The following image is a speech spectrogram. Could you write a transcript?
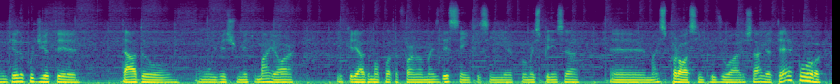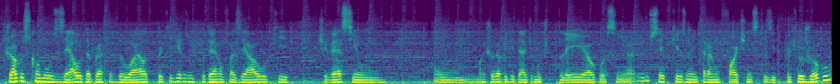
Nintendo podia ter dado um investimento maior e criado uma plataforma mais decente, assim, é, uma experiência é, mais próxima para o usuário, sabe? Até, pô, jogos como Zelda Breath of the Wild, por que, que eles não puderam fazer algo que tivesse um, um, uma jogabilidade multiplayer, algo assim. Eu não sei porque eles não entraram forte nesse quesito, porque o jogo,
